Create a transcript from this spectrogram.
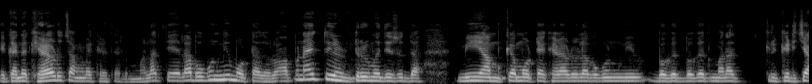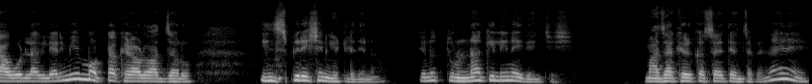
एखादा खेळाडू चांगला खेळता. आला मला त्याला बघून मी मोठा झालो. आपण ऐकतो इंटरव्ह्यूमध्ये सुद्धा मी अमक्या मोठ्या खेळाडूला बघून मी बघत बघत मला क्रिकेटची आवड लागली आणि मी मोठा खेळाडू आज झालो. इन्स्पिरेशन घेतलं त्यानं. त्यानं तुलना केली नाही त्यांच्याशी. माझा खेळ कसा आहे त्यांचा नाही नाही.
